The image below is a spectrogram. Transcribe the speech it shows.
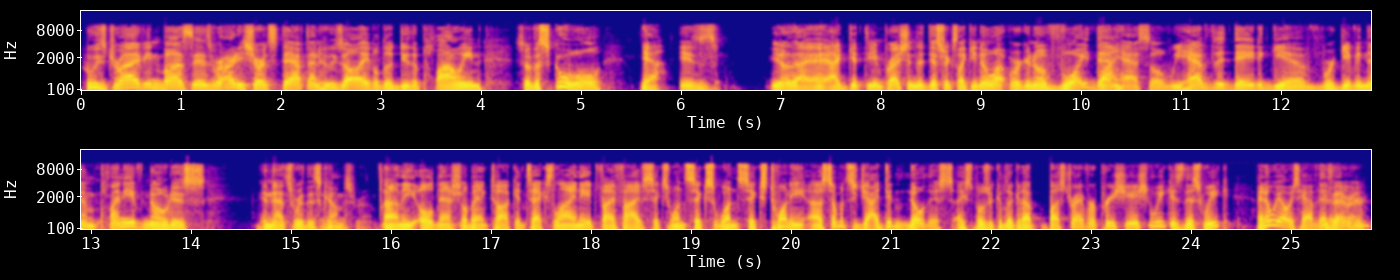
who's driving buses. We're already short-staffed on who's all able to do the plowing. So the school Yeah. is you know I, I get the impression the district's like you know what we're going to avoid that Fine. hassle we have the day to give we're giving them plenty of notice and that's where this comes from On the Old National Bank talk and text line 855 616 1620, uh, someone suggested, I didn't know this. I suppose we could look it up. Bus Driver Appreciation Week is this week. I know we always have that. Is that right?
